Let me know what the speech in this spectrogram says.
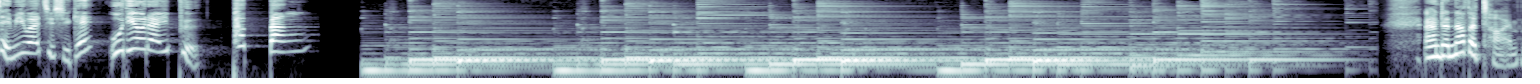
재미와 지식의 오디오 라이프 팝빵 And another time,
